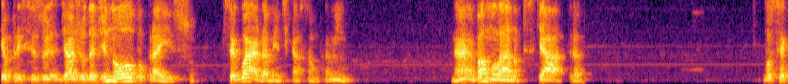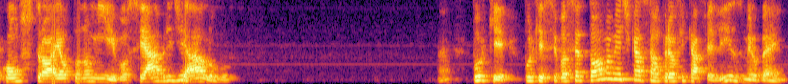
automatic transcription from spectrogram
eu preciso de ajuda de novo para isso. Você guarda a medicação para mim? Né? Vamos lá no psiquiatra. Você constrói autonomia, você abre diálogo. Por quê? Porque se você toma medicação para eu ficar feliz, meu bem,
